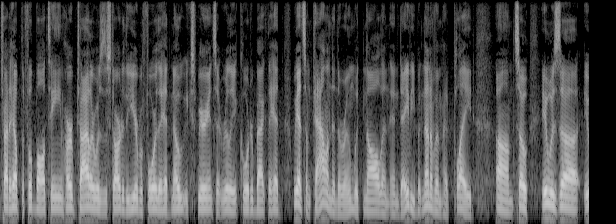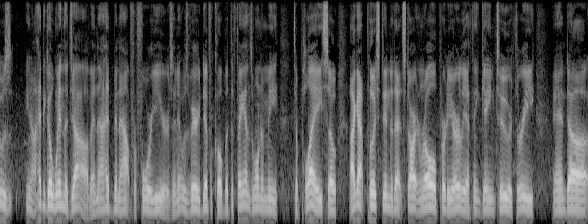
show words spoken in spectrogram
try to help the football team. Herb Tyler was the start of the year before. They had no experience at really at quarterback. They had we had some talent in the room with Nall and, and Davey, but none of them had played. Um, so it was uh, it was you know I had to go win the job, and I had been out for four years, and it was very difficult. But the fans wanted me to play, so I got pushed into that start and roll pretty early. I think game two or three. And uh,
